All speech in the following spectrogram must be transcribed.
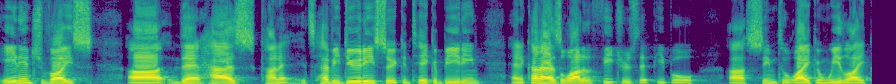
8-inch vise uh, that has kind of, it's heavy duty, so you can take a beating, and it kind of has a lot of the features that people uh, seem to like and we like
